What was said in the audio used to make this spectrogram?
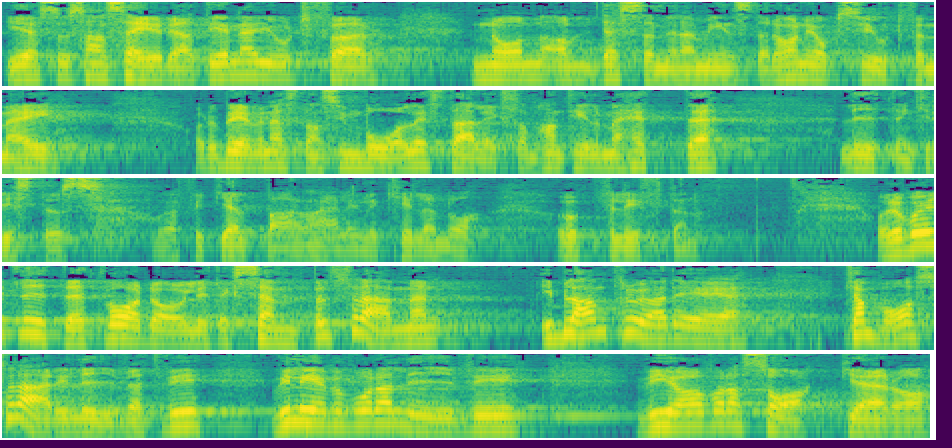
Jesus han säger det att det ni har gjort för någon av dessa mina minsta, det har ni också gjort för mig. Och det blev nästan symboliskt där liksom. Han till och med hette liten Kristus. Och jag fick hjälpa den här lille killen då upp för liften. Och det var ju ett litet vardagligt exempel sådär, men ibland tror jag det är, kan vara så där i livet. Vi, vi lever våra liv, vi, vi gör våra saker och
